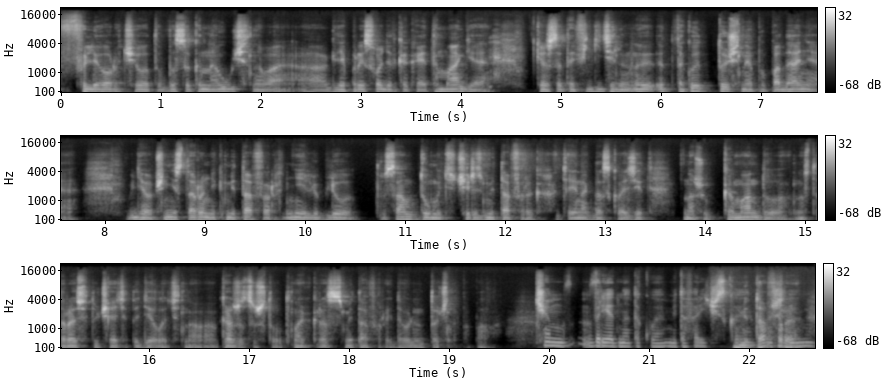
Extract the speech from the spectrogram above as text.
флер чего-то высоконаучного, а, где происходит какая-то магия. Кажется, это офигительно. Ну, это такое точное попадание. Я вообще не сторонник метафор, не люблю сам думать через метафоры, хотя иногда сквозит нашу команду, но стараюсь отучать это делать. Но кажется, что вот она как раз с метафорой довольно точно попала. Чем вредно такое метафорическое Метафора? мышление?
